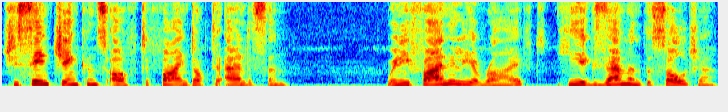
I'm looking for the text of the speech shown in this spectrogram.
She sent Jenkins off to find Dr. Anderson. When he finally arrived, he examined the soldier.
